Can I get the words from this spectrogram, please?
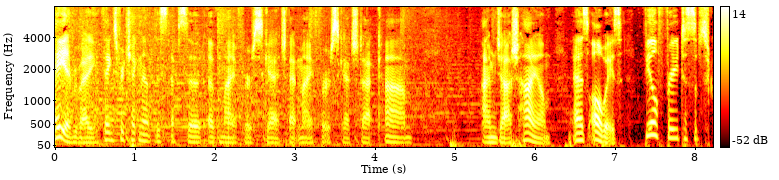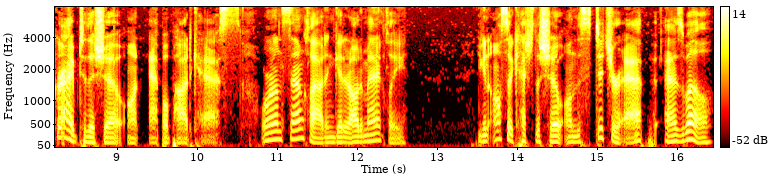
Hey, everybody. Thanks for checking out this episode of My First Sketch at myfirstsketch.com. I'm Josh Hyam. As always, feel free to subscribe to the show on Apple Podcasts or on SoundCloud and get it automatically. You can also catch the show on the Stitcher app as well.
